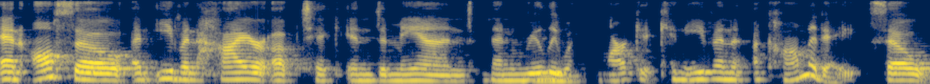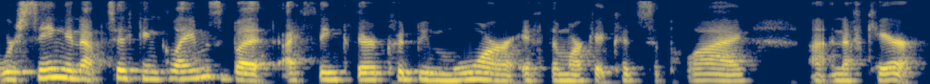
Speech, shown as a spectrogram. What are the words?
and also an even higher uptick in demand than really mm-hmm. what the market can even accommodate. So we're seeing an uptick in claims, but I think there could be more if the market could supply uh, enough care.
